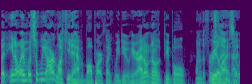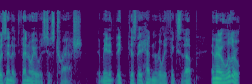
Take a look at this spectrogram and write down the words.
but you know, and so we are lucky to have a ballpark like we do here. I don't know that people. One of the first times I was in it, Fenway was just trash. I mean, it, they because they hadn't really fixed it up, and there literally,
